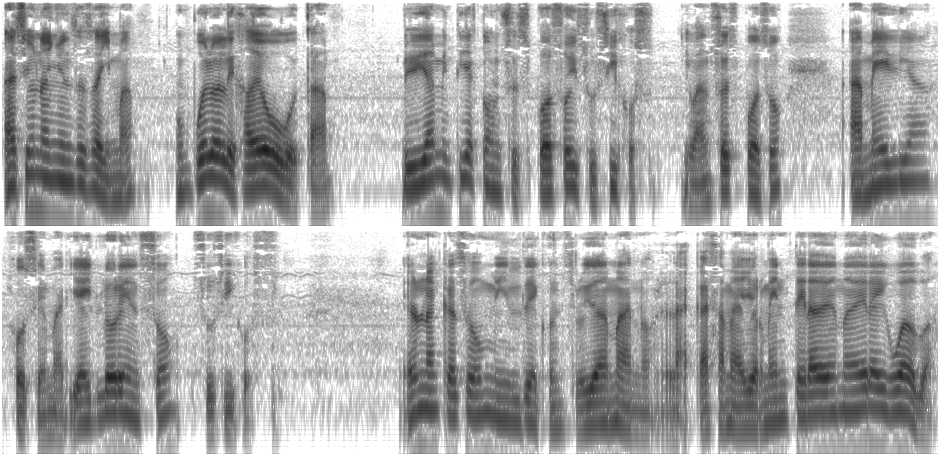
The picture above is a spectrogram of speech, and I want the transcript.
Hace un año en Sasaima, un pueblo alejado de Bogotá, vivía mi tía con su esposo y sus hijos. Iván su esposo, Amelia, José María y Lorenzo, sus hijos. Era una casa humilde construida a mano. La casa mayormente era de madera y guadua.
